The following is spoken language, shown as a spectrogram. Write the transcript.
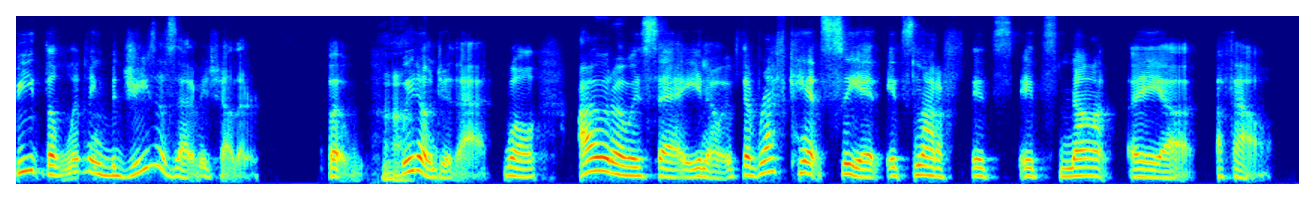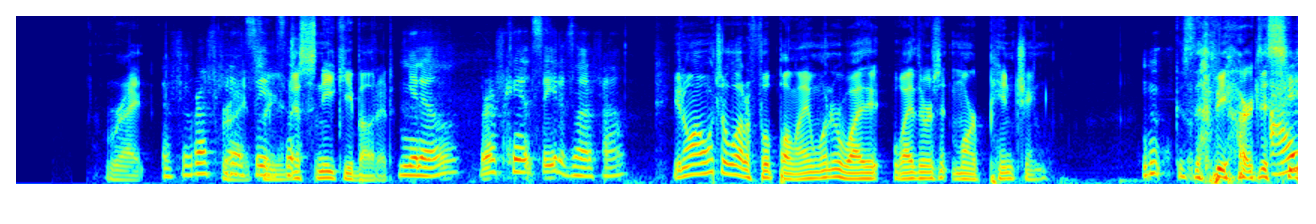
beat the living bejesus out of each other but Huh. we don't do that well i would always say you know if the ref can't see it it's not a it's it's not a uh, a foul Right. if the ref can't Right. see So it you're just sneaky about it. you know the ref can't see it it's not a foul You know, I watch a lot of football and I wonder why why there isn't more pinching. Mm. Because that'd be hard to see. I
